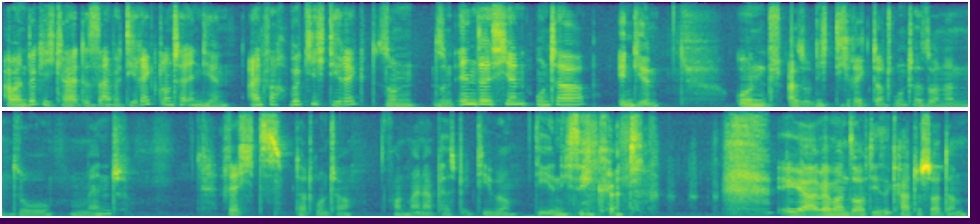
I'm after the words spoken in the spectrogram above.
Aber in Wirklichkeit ist es einfach direkt unter Indien. Einfach wirklich direkt so ein, so ein Inselchen unter Indien. Und also nicht direkt darunter, sondern so, Moment, rechts darunter von meiner Perspektive, die ihr nicht sehen könnt. Egal, wenn man so auf diese Karte schaut, dann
